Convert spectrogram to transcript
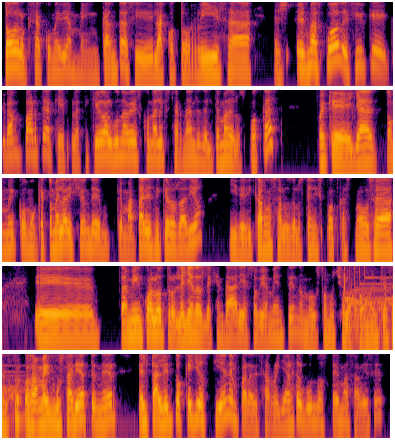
todo lo que sea comedia me encanta, así la cotorriza. Es, más, puedo decir que gran parte a que platiqué alguna vez con Alex Fernández del tema de los podcasts fue que ya tomé como que tomé la decisión de que matar es Niqueros Radio y dedicarnos a los de los tenis podcast, ¿no? O sea, eh, también, ¿cuál otro? Leyendas legendarias, obviamente, ¿no? Me gusta mucho la forma en que hacen esto. O sea, me gustaría tener el talento que ellos tienen para desarrollar algunos temas a veces.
